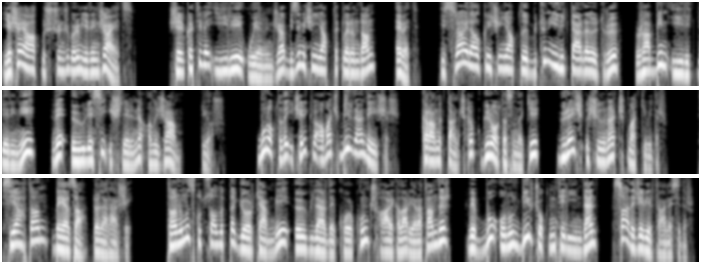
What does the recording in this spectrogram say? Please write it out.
Yaşaya 63. bölüm 7. ayet. Şefkati ve iyiliği uyarınca bizim için yaptıklarından evet İsrail halkı için yaptığı bütün iyiliklerden ötürü Rabbin iyiliklerini ve övülesi işlerini anacağım diyor. Bu noktada içerik ve amaç birden değişir. Karanlıktan çıkıp gün ortasındaki güneş ışığına çıkmak gibidir. Siyahtan beyaza döner her şey. Tanrımız kutsallıkta görkemli, övgülerde korkunç harikalar yaratandır ve bu onun birçok niteliğinden sadece bir tanesidir.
